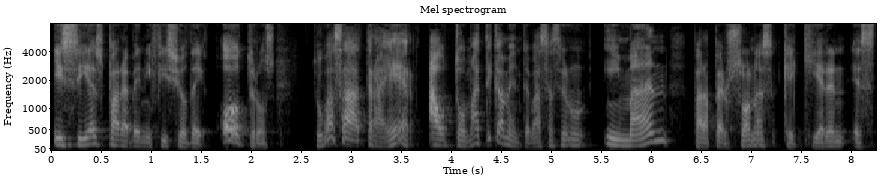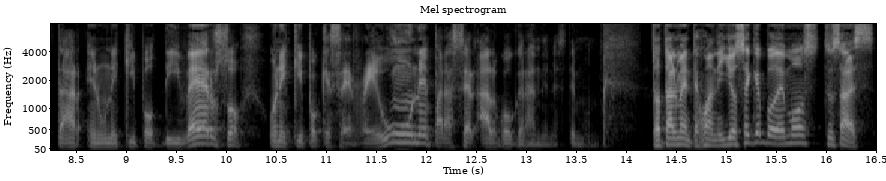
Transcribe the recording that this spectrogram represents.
Y si es para beneficio de otros, tú vas a atraer automáticamente, vas a ser un imán para personas que quieren estar en un equipo diverso, un equipo que se reúne para hacer algo grande en este mundo. Totalmente, Juan. Y yo sé que podemos, tú sabes,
